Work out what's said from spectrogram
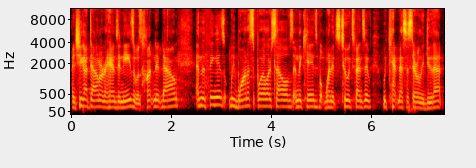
And she got down on her hands and knees. It was hunting it down. And the thing is, we want to spoil ourselves and the kids, but when it's too expensive, we can't necessarily do that.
